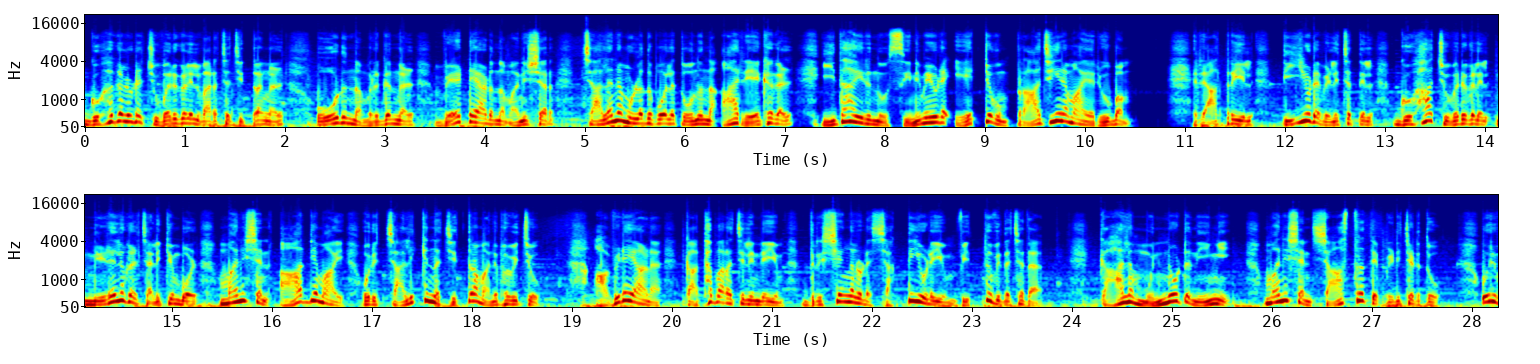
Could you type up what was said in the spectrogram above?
ഗുഹകളുടെ ചുവരുകളിൽ വരച്ച ചിത്രങ്ങൾ ഓടുന്ന മൃഗങ്ങൾ വേട്ടയാടുന്ന മനുഷ്യർ ചലനമുള്ളതുപോലെ തോന്നുന്ന ആ രേഖകൾ ഇതായിരുന്നു സിനിമയുടെ ഏറ്റവും പ്രാചീനമായ രൂപം. രാത്രിയിൽ തീയുടെ വെളിച്ചത്തിൽ ഗുഹാ ചുവരുകളിൽ നിഴലുകൾ ചലിക്കുമ്പോൾ മനുഷ്യൻ ആദ്യമായി ഒരു ചലിക്കുന്ന ചിത്രം അനുഭവിച്ചു. അവിടെയാണ് കഥ പറച്ചിലിന്റെയും ദൃശ്യങ്ങളുടെ ശക്തിയുടെയും വിത്തു വിതച്ചത്. കാലം മുന്നോട്ട് നീങ്ങി മനുഷ്യൻ ശാസ്ത്രത്തെ പിടിച്ചെടുത്തു. ഒരു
